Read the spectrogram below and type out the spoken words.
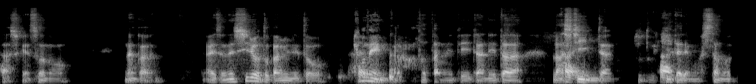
確かにその、なんか、あれですよね、資料とか見ると、去年から温めていたネタらしいみたいな、ちょっと聞いたりもしたので、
